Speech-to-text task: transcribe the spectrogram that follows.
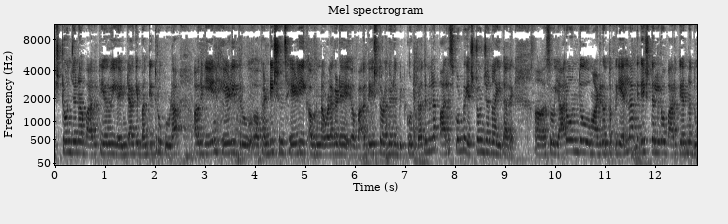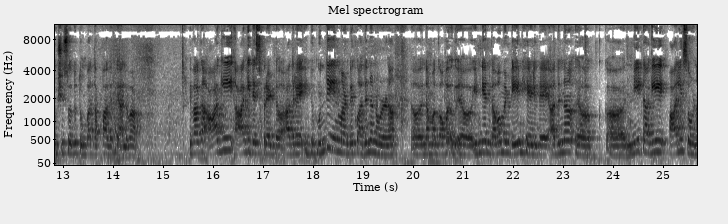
ಎಷ್ಟೊಂದು ಜನ ಭಾರತೀಯರು ಈಗ ಇಂಡಿಯಾಗೆ ಬಂದಿದ್ರು ಕೂಡ ಅವ್ರಿಗೆ ಏನ್ ಹೇಳಿದ್ರು ಕಂಡೀಷನ್ಸ್ ಹೇಳಿ ಅವ್ರನ್ನ ಒಳಗಡೆ ದೇಶದೊಳಗಡೆ ಬಿಟ್ಕೊಂಡು ಅದನ್ನೆಲ್ಲ ಪಾಲಿಸ್ಕೊಂಡು ಎಷ್ಟೊಂದು ಜನ ಇದ್ದಾರೆ. ಸೊ ಯಾರೋ ಒಂದು ಮಾಡಿರೋ ತಪ್ಪಿಗೆ ಎಲ್ಲ ವಿದೇಶದಲ್ಲಿರೋ ಭಾರತೀಯರನ್ನ ದೂಷಿಸೋದು ತುಂಬಾ ತಪ್ಪಾಗುತ್ತೆ ಅಲ್ವಾ? ಇವಾಗ ಆಗಿ, ಆಗಿದೆ ಸ್ಪ್ರೆಡ್ ಆದ್ರೆ ಇದು ಮುಂದೆ ಏನ್ ಮಾಡಬೇಕು ಅದನ್ನ ನೋಡೋಣ. ನಮ್ಮ ಗವ ಇಂಡಿಯನ್ ಗವರ್ಮೆಂಟ್ ಏನ್ ಹೇಳಿದೆ ಅದನ್ನ ನೀಟಾಗಿ ಪಾಲಿಸೋಣ.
